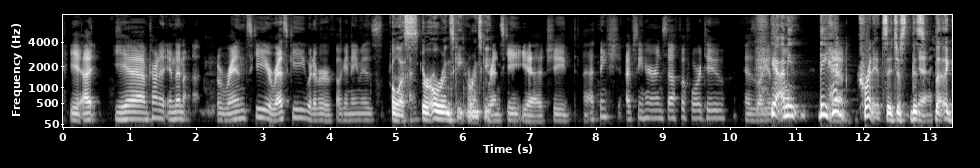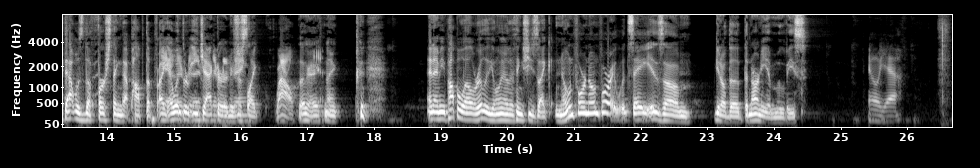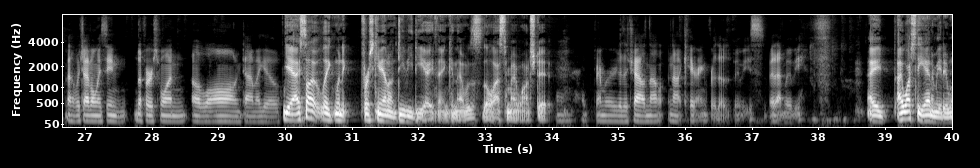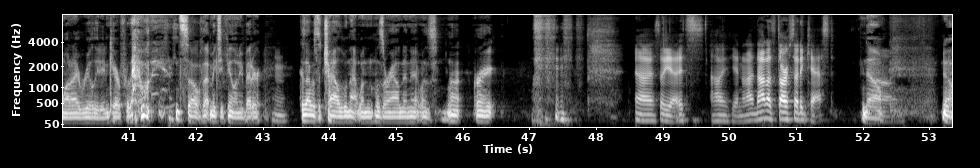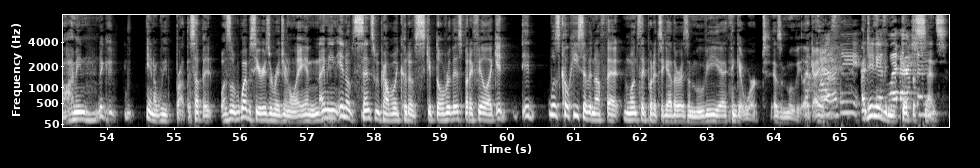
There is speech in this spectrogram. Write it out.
yeah, I, yeah, I'm trying to, and then Orenski or Resky, whatever her fucking name is, Oles or Orenski. Orenski. Orenski. Yeah, she. I think she, I've seen her and stuff before too. As like Yeah, I mean, they had Yeah. credits. It just this Yeah. like that was the first thing that popped up. Like, Yeah, I went through each actor and it's just like, wow, okay. Like, and I mean, Popplewell really the only other thing she's like known for, known for, I would say, is um, you know, the the Narnia movies. oh yeah, uh, which I've only seen the first one a long time ago. Yeah, I saw it like when it first came out on DVD, I think, and that was the last time I watched it. I remember as a child not not caring for those movies or that movie. I I watched the animated one. I really didn't care for that one, so if that makes you feel any better, because I was a child when that one was around, and it was not great. uh, so yeah, it's uh, yeah, not, not a star-studded cast. No, Um, no. I mean, you know, we've brought this up. It was a web series originally, and I mean, in a sense, we probably could have skipped over this, but I feel like it it was cohesive enough that once they put it together as a movie, I think it worked as a movie. Like I, uh, Honestly, I didn't even get the sense.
